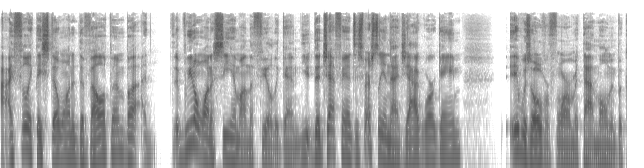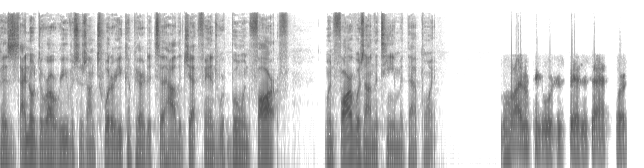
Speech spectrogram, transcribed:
I feel like they still want to develop him, but we don't want to see him on the field again. The Jet fans, especially in that Jaguar game, it was over for him at that moment because I know Darrelle Revis was on Twitter. He compared it to how the Jet fans were booing Favre when Favre was on the team at that point. Well, I don't think it was as bad as that, but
